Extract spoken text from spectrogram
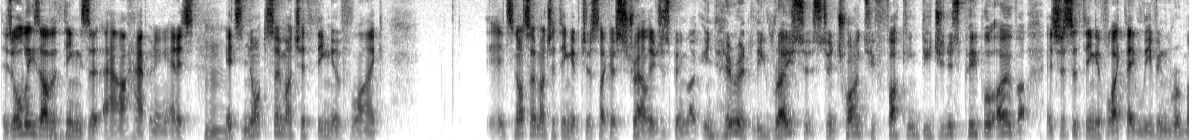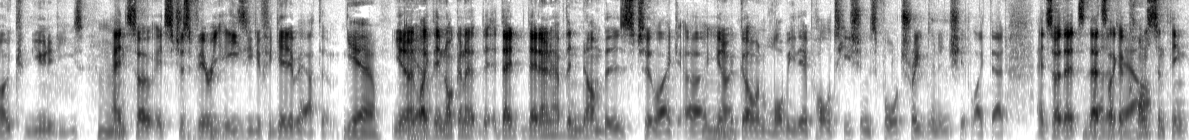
There's all these other things that are happening, and it's hmm. it's not so much a thing of like it's not so much a thing of just like Australia just being like inherently racist and trying to fuck indigenous people over. It's just a thing of like they live in remote communities, and so it's just very easy to forget about them. yeah. You know, yeah. like they're not gonna they, they they don't have the numbers to like uh, you Mm. know go and lobby their politicians for treatment and shit like that. And so that's that's like a doubt. constant thing.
